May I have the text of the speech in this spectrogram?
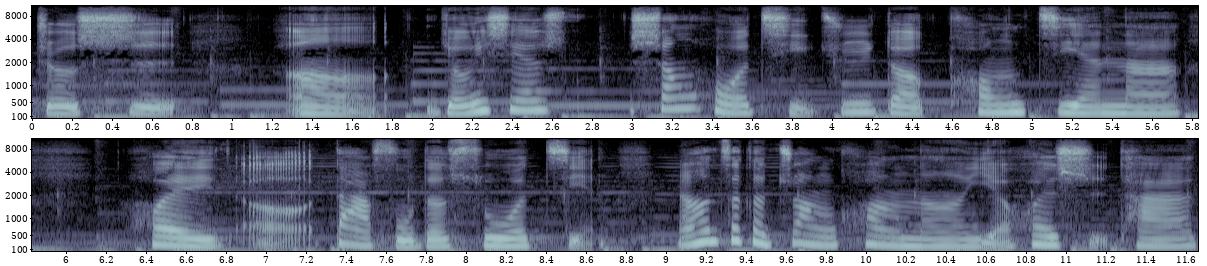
就是嗯有一些。生活起居的空间呢，会呃大幅的缩减，然后这个状况呢，也会使他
